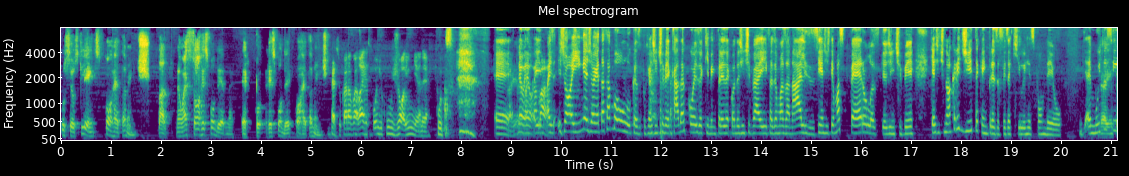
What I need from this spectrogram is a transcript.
os seus clientes corretamente. Claro, não é só responder, né? É co responder corretamente. É, se o cara vai lá e responde com um joinha, né? Putz. É, não, não, mas joinha, joinha tá, tá bom, Lucas, porque a gente vê cada coisa aqui na empresa, quando a gente vai fazer umas análises, assim, a gente tem umas pérolas que a gente vê que a gente não acredita que a empresa fez aquilo e respondeu. É muito é assim,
